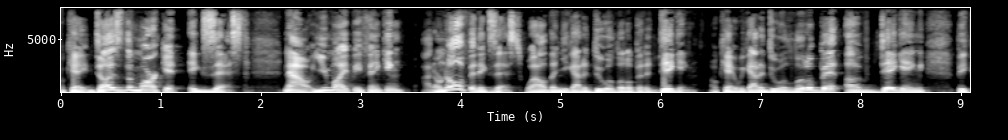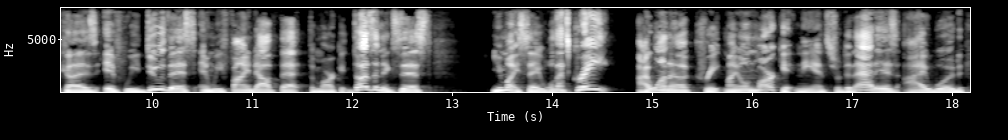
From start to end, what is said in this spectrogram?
Okay. Does the market exist? Now, you might be thinking, I don't know if it exists. Well, then you got to do a little bit of digging. Okay. We got to do a little bit of digging because if we do this and we find out that the market doesn't exist, you might say, well, that's great. I want to create my own market. And the answer to that is I would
